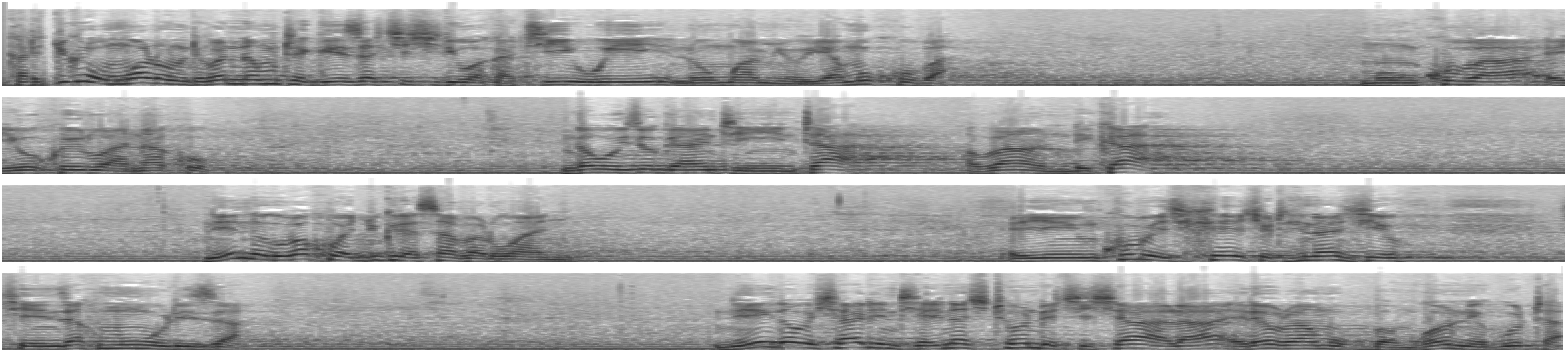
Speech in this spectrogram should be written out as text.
kati jukira omuwala ono tebanamutegeeza kikiri wakati we n'omwami oyo? Yamukuba mu nkuba ey'okwerwanako. Nga bwezogaa nti nta oba ndika naye no gwe bakuba jjukira saabalwanyi eyo enkuba ekika ekyo tena kyenza kumuwuliza. Naye nga bwekyali nti yalina kitonde kikyala era olwamukuba omukono neguta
